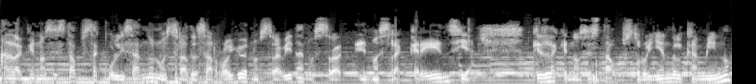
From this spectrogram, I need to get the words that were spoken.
a la que nos está obstaculizando nuestro desarrollo en nuestra vida, nuestra, en nuestra creencia, que es la que nos está obstruyendo el camino,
